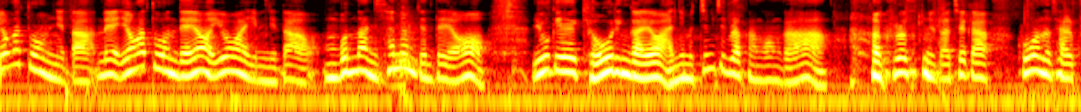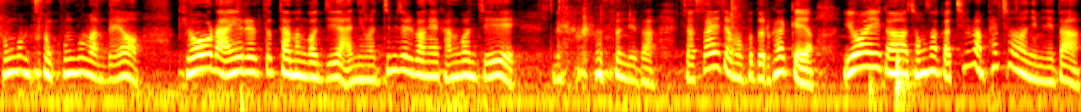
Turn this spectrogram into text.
영화토우입니다. 네, 영화토우인데요. 요 아이입니다. 못난이 삼형제인데요. 요게 겨울인가요? 아니면 찜질방 건가? 그렇습니다. 제가 그거는 잘 궁금, 좀 궁금한데요. 겨울 아이를 뜻하는 건지 아니면 찜질방에 간 건지 네, 그렇습니다. 자, 사이즈 한번 보도록 할게요. 이 아이가 정상가 78,000원입니다.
